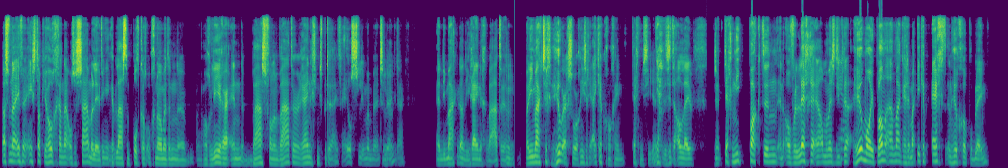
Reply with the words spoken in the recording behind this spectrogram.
Als we nou even een stapje hoger gaan naar onze samenleving. Ik heb laatst een podcast opgenomen met een eh, hoogleraar en baas van een waterreinigingsbedrijf. Heel slimme mensen Mhm. werken daar. En die maken dan, die reinigen water. Mhm. Maar die maakt zich heel erg zorgen. Die zegt, ja, ik heb gewoon geen technici. Hè. Ja. Er zitten allerlei er zijn techniekpakten en overleggen en allemaal mensen die Ja. heel mooie plannen aanmaken. Hij zegt, maar ik heb echt een heel groot probleem.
